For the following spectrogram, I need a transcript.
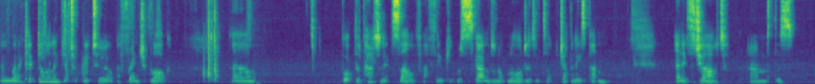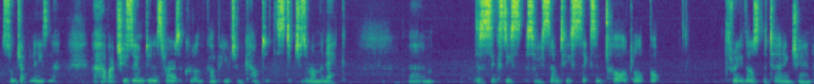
and when I clicked on the link it took me to a French blog. Um, but the pattern itself I think it was scanned and uploaded. It's a Japanese pattern and it's a chart and there's some Japanese and I have actually zoomed in as far as I could on the computer and counted the stitches around the neck. Um, there's 60 sorry 76 in total but three of those are the turning chain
